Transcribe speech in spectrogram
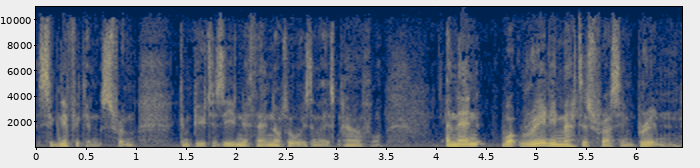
significance from computers, even if they're not always the most powerful. And then what really matters for us in Britain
